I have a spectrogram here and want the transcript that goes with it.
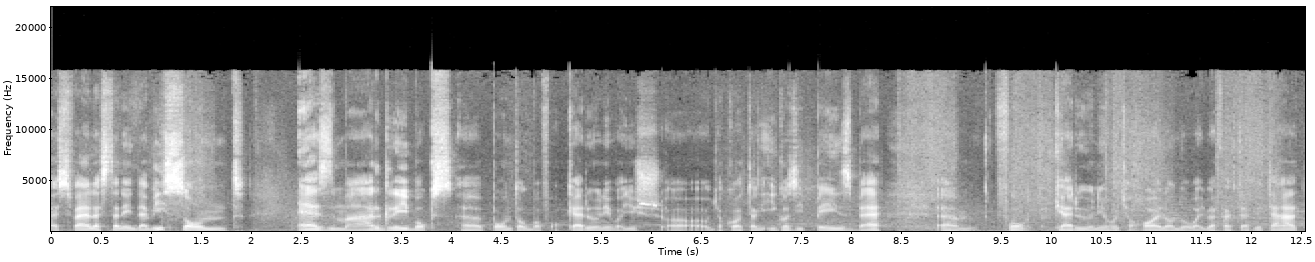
ezt fejleszteni, de viszont ez már Greybox pontokba fog kerülni, vagyis gyakorlatilag igazi pénzbe fog kerülni, hogyha hajlandó vagy befektetni. Tehát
